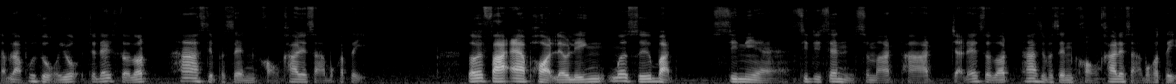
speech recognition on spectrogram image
สำหรับผู้สูงอายุจะได้ส่วนลด 50%ของค่าโดยสารปกติ รถไฟฟ้า Airport Rail Link เมื่อซื้อบัตร Senior Citizen Smart Pass จะได้ส่วนลด 50%ของค่าโดยสารปกติ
